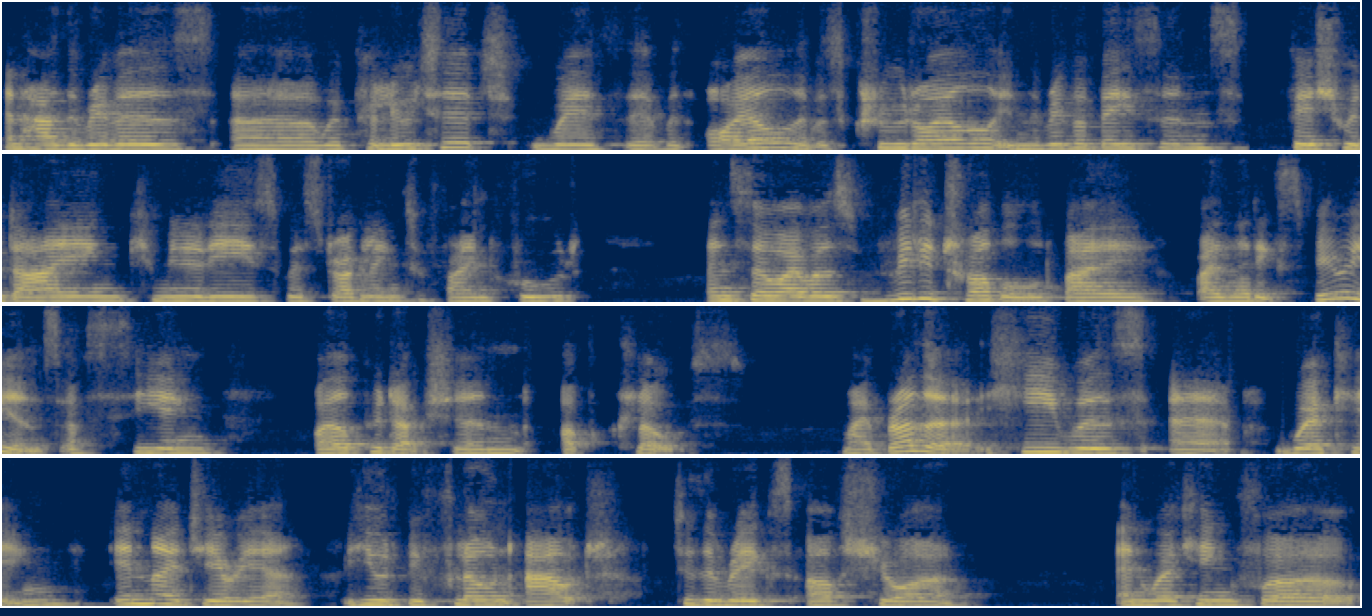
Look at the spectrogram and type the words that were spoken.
and how the rivers uh, were polluted with, uh, with oil. There was crude oil in the river basins. Fish were dying. Communities were struggling to find food. And so I was really troubled by, by that experience of seeing oil production up close. My brother, he was uh, working in Nigeria. He would be flown out to the rigs offshore and working for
